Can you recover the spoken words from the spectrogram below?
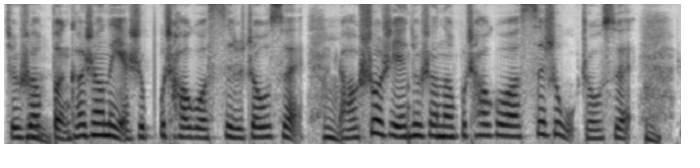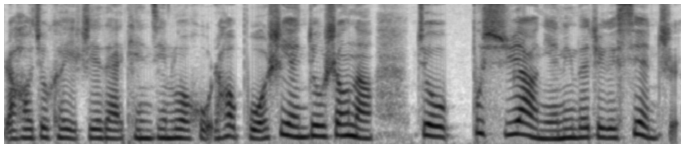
就是说本科生呢也是不超过四十周岁，然后硕士研究生呢不超过四十五周岁，然后就可以直接在天津落户，然后博士研究生呢就。不需要年龄的这个限制，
